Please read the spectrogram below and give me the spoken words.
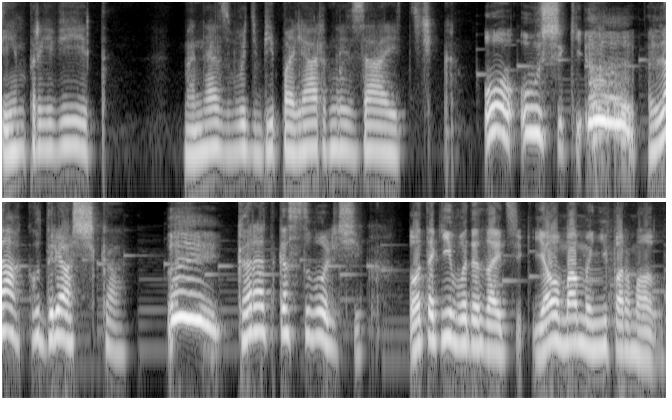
Всім привіт! Мене звуть біполярний зайчик. О, ушики! Ля, кудряшка! Ей, Короткоствольчик! Отакий буде зайчик. Я у мами не формал.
